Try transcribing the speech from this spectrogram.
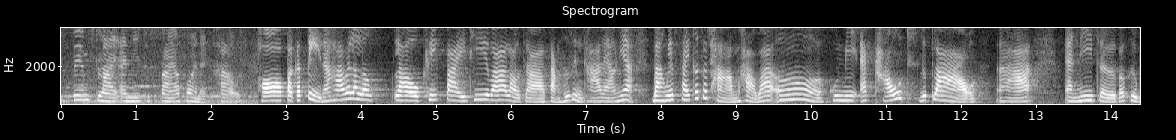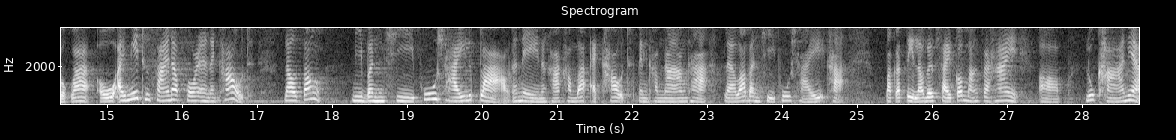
It seems like I need to sign up for an account. พอปกตินะคะ เวลาเราเราคลิกไปที่ว่าเราจะสั่งซื้อสินค้าแล้วเนี่ย บางเว็บไซต์ก็จะถามค่ะว่า เออ คุณมี account หรือเปล่านะคะแอนนี่เจอก็คือบอกว่า oh I need to sign up for an account เราต้อง มีบัญชีผู้ใช้หรือเปล่านั่นเองนะคะคำว่า account เป็นคำนามค่ะ แปลว่าบัญชีผู้ใช้ค่ะ ปกติแล้วเว็บไซต์ก็มักจะให้เอ่อลูกค้าเนี่ย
